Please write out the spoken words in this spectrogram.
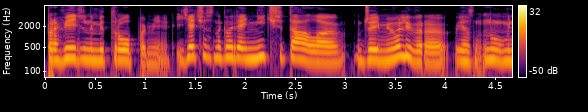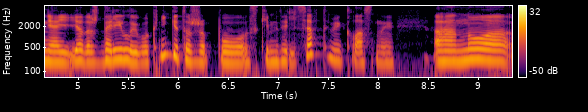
проверенными тропами. Я, честно говоря, не читала Джейми Оливера, я, ну, у меня, я даже дарила его книги тоже по, с какими-то рецептами классные, а, но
